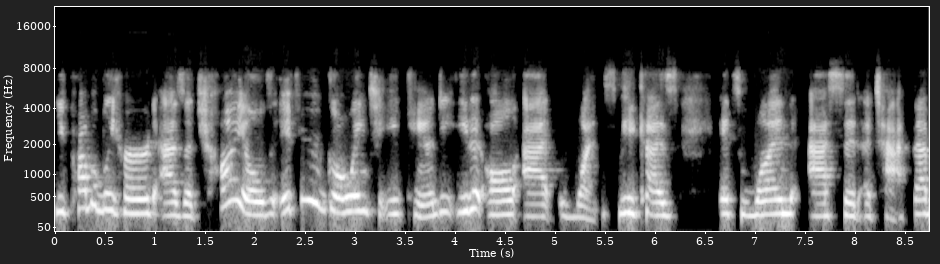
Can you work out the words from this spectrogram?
you probably heard as a child, if you're going to eat candy, eat it all at once because it's one acid attack. That,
